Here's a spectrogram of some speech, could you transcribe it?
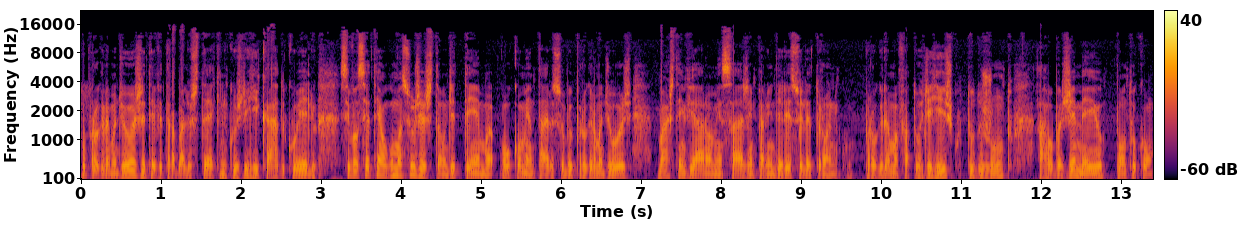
O programa de hoje teve trabalhos técnicos de Ricardo Coelho. Se você tem alguma sugestão de tema ou comentário sobre o programa de hoje, basta enviar uma mensagem para o endereço eletrônico programa fator de risco, tudo junto, arroba gmail.com.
